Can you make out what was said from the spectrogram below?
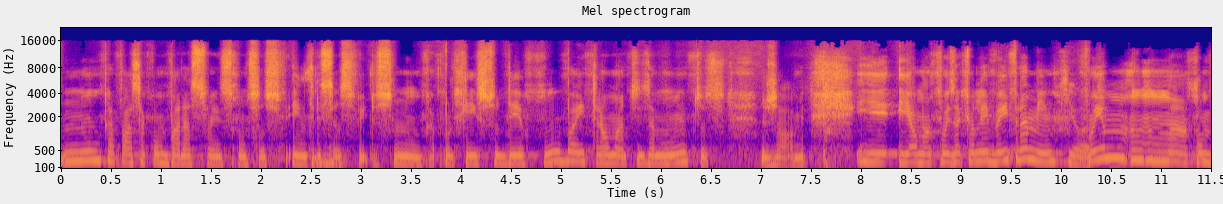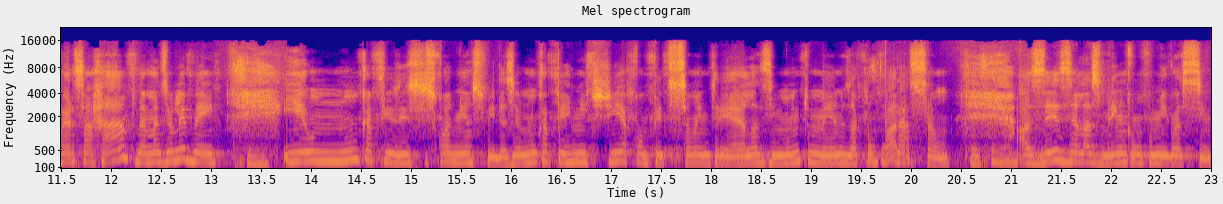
nunca faça comparações com seus, entre seus filhos, nunca, porque isso derruba e traumatiza muitos jovens. E, e é uma coisa que eu levei para mim. Foi um- uma conversa rápida, mas eu levei. E eu nunca fiz isso com as minhas filhas. Eu nunca permiti a competição entre elas e muito menos a comparação. Às vezes elas brincam comigo assim:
